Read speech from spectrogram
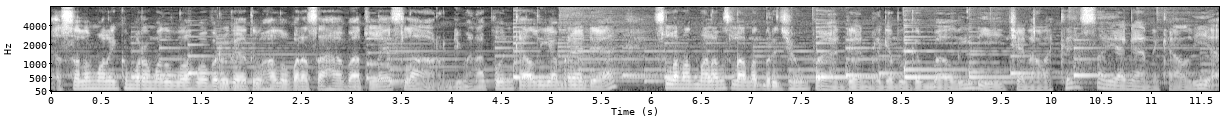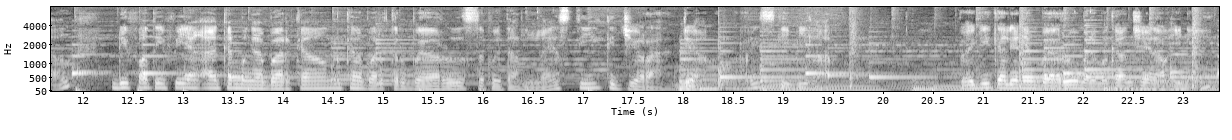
Assalamualaikum warahmatullahi wabarakatuh. Halo para sahabat Leslar Di mana pun kalian berada Selamat malam, selamat berjumpa Dan bergabung kembali di channel kesayangan kalian Diva TV yang akan mengabarkan Kabar terbaru seputar Lesti Kejora Dan Rizky Bilar. Bagi kalian yang baru menemukan channel ini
